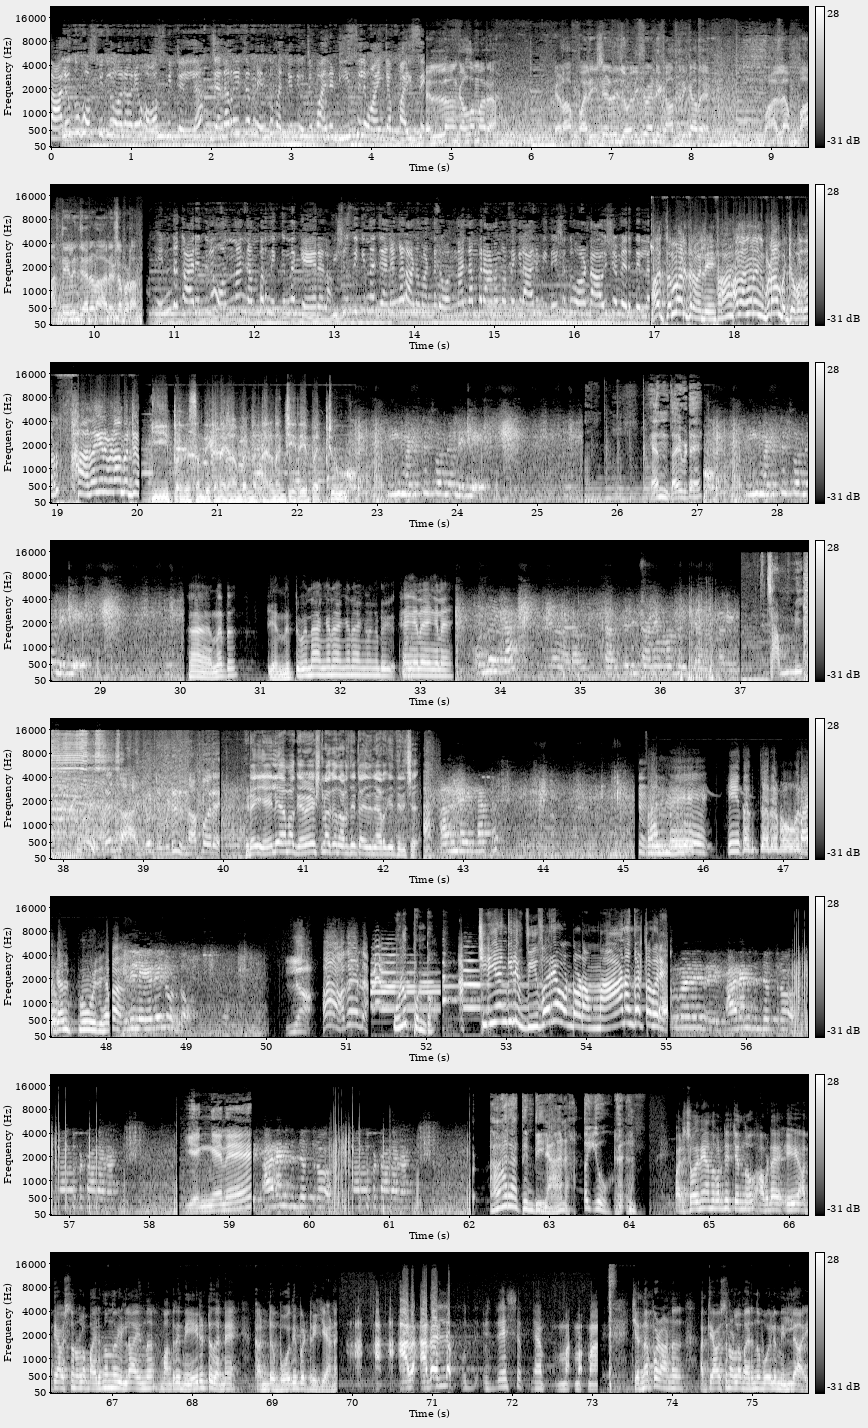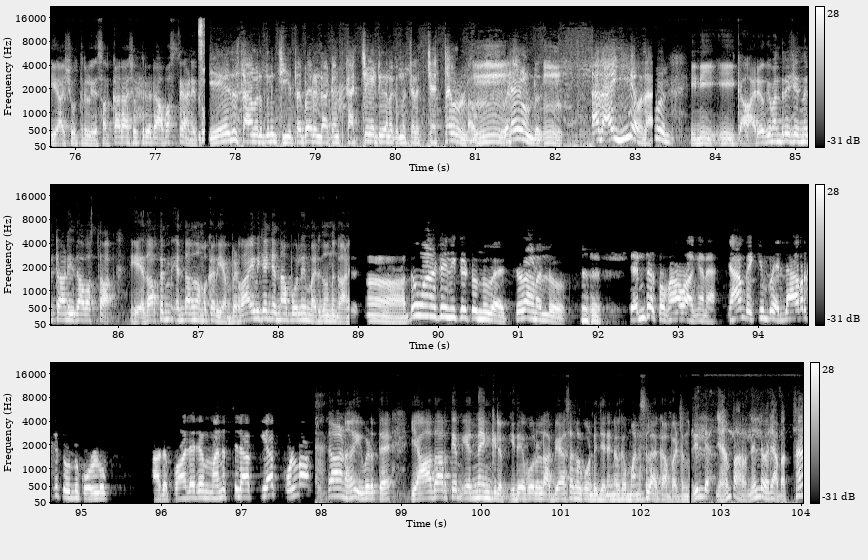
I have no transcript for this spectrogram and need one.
Taluk hospital പോലെ ഒരു ഹോസ്പിറ്റലിൽ ജനറേറ്ററിന് എന്ത് പറ്റിയെന്ന് ചോദിച്ചപ്പോ അതിന് ഡീസൽ വാങ്ങിക്കാൻ പൈസ. എല്ലാം കള്ളന്മാരാ. എടാ പരീക്ഷ എഴുതി ജോലിക്ക് വേണ്ടി കാത്തിരിക്കാതെ. പല പാർട്ടിയിലും ചേരടാ രക്ഷപ്പെടാം. എന്ത് കാര്യത്തിലും ഒന്നാം നമ്പർ നിൽക്കുന്ന കേരളം. വിശ്വസിക്കുന്ന ജനങ്ങളാണ് മണ്ഡലം ഒന്നാം നമ്പർ ആണെന്നുണ്ടെങ്കിൽ ആരും വിദേശത്ത് പോകേണ്ട ആവശ്യം വരത്തില്ല. അതങ്ങനെ വിടാൻ പറ്റുമോ ബ്രദർ അതങ്ങനെ വിടാൻ പറ്റും. ഈ പ്രതിസന്ധി കനകാംബരനെ തരണം ചെയ്തേ പറ്റൂ. ഈ മെഡിസിൻ എന്താ ഇവിടെ? ഈ മെഡിസിൻ എന്നിട്ട്? എന്നിട്ട് പിന്നെ അങ്ങനെ അങ്ങനെ അങ്ങോട്ട് എങ്ങനെ എങ്ങനെ? ഒന്നുമില്ല. സർജറി സാധനങ്ങളൊന്നും ഇല്ല നമ്മുടെ. ചമ്മി. ഇവിടെ ഏലിയാമ്മ ഗവേഷണമൊക്കെ നടത്തിയിട്ട് ഇതിന് ഇറങ്ങി തിരിച്ച്. ഉളുപ്പുണ്ടോ? ചിരിയെങ്കിലും വിവരം ഉണ്ടോടാ നാണം കെട്ടവരെ? ആരാണ് ഇതിന്റെ ഉത്തരവ് ഉത്തരവാദിത്തപ്പെട്ട ആളാരാ? എങ്ങനെ? ആരാണ് ഇതിന്റെ ഉത്തരവാദിത്തപ്പെട്ട ആരാ തിണ്ടി? ഞാനാ? അയ്യോ. പരിശോധനയാന്ന് പറഞ്ഞ് ചെന്നു. അവിടെ ഈ അത്യാവശ്യത്തിനുള്ള മരുന്നൊന്നും ഇല്ല എന്ന് മന്ത്രി നേരിട്ട് തന്നെ കണ്ട് ബോധ്യപ്പെട്ടിരിക്കുകയാണ്. അതല്ല ഉദ്ദ- ഉദ്ദേശം ചെന്നപ്പോഴാണ് അത്യാവശ്യത്തിനുള്ള മരുന്ന് പോലും ഇല്ല ഈ ആശുപത്രിയിൽ. സർക്കാർ ആശുപത്രിയുടെ അവസ്ഥയാണിത്. ഏത് സ്ഥാപനത്തിനും ചീത്തപ്പേരുണ്ടാക്കാൻ കച്ച കെട്ടി നടക്കുന്ന ചില ചെറ്റകളുണ്ടാവും. ഇവിടെയുണ്ട്. അതാ ഈ അവതാരം ഇനി ഈ ആരോഗ്യമന്ത്രി ചെന്നിട്ടാണ് ഇത് അവസ്ഥ. യഥാർത്ഥം എന്താണെന്ന് നമുക്കറിയാം. പിണറായി വിജയൻ ചെന്നാൽ പോലും മരുന്നൊന്നും കാണി അതുമായിട്ട് എനിക്ക് ഇട്ടൊന്ന് വെച്ചതാണല്ലോ. എന്റെ സ്വഭാവം അങ്ങനെ. ഞാൻ വെക്കുമ്പോ എല്ലാവർക്കും ഇട്ടൊന്ന് കൊള്ളും. അത് പലരും മനസ്സിലാക്കിയാൽ കൊള്ളാം. ഇതാണ് ഇവിടുത്തെ യാഥാർത്ഥ്യം എന്നെങ്കിലും ഇതേപോലുള്ള അഭ്യാസങ്ങൾ കൊണ്ട് ജനങ്ങൾക്ക് മനസ്സിലാക്കാൻ പറ്റുന്നില്ല ഇല്ല ഞാൻ പറഞ്ഞല്ലോ ഒരു അബദ്ധം.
